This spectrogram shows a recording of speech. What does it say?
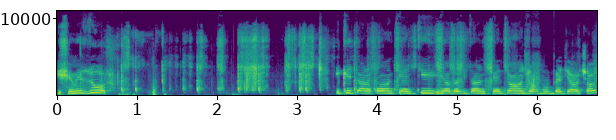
işimiz zor. İki tane falan TNT ya da bir tane TNT ancak bu bece açar.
